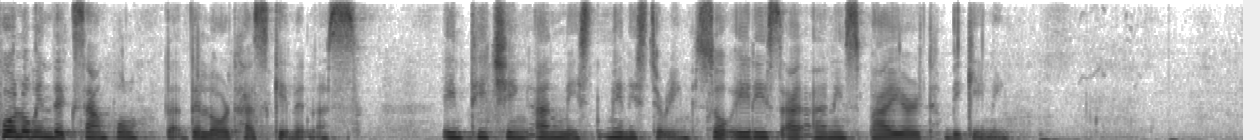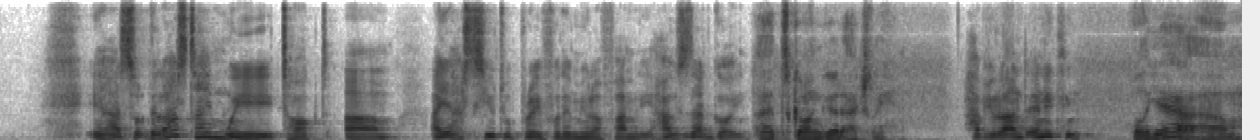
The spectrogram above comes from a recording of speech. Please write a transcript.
following the example that the Lord has given us in teaching and ministering. So it is a- an inspired beginning. Yeah, so the last time we talked, um, I asked you to pray for the Mueller family. How is that going? It's going good, actually. Have you learned anything? Well, yeah. Um,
